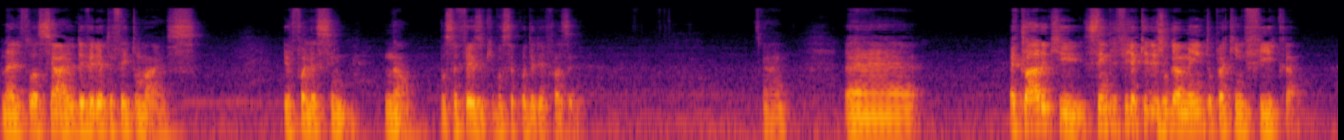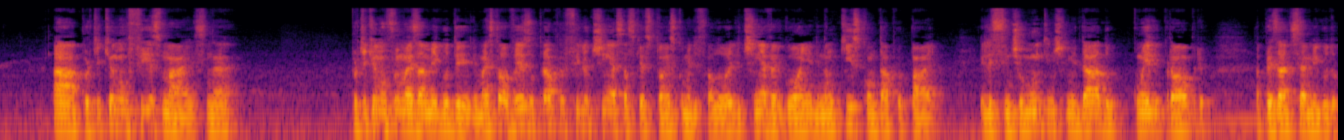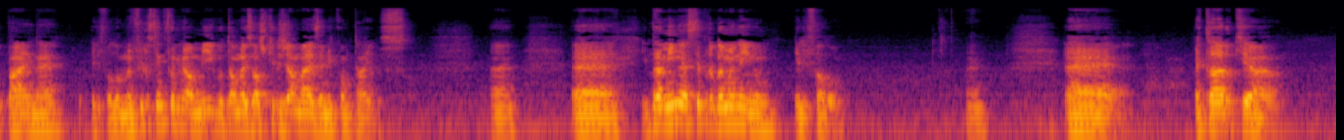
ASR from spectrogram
Né? Ele falou assim, ah, eu deveria ter feito mais. Eu falei assim, não você fez o que você poderia fazer. É, é, é claro que sempre fica aquele julgamento para quem fica. Ah, por que, que eu não fiz mais, né? Por que, que eu não fui mais amigo dele? Mas talvez o próprio filho tinha essas questões, como ele falou, ele tinha vergonha, ele não quis contar para o pai. Ele se sentiu muito intimidado com ele próprio, apesar de ser amigo do pai, né? Ele falou: Meu filho sempre foi meu amigo, tal, mas eu acho que ele jamais ia me contar isso. É. É, e para mim não ia ser problema nenhum, ele falou. É, é, é claro que a,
